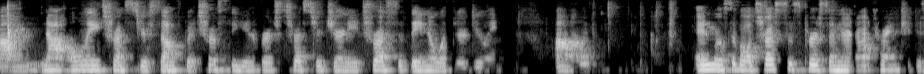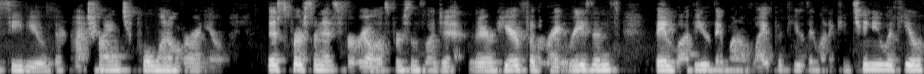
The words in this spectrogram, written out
Um, not only trust yourself, but trust the universe, trust your journey, trust that they know what they're doing. Um, and most of all, trust this person. They're not trying to deceive you, they're not trying to pull one over on you. This person is for real. This person's legit. They're here for the right reasons. They love you. They want to life with you. They want to continue with you.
